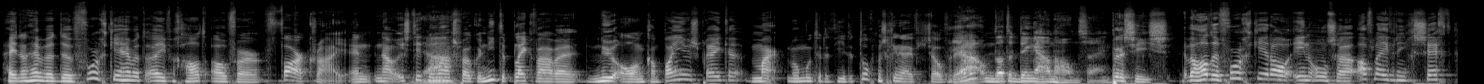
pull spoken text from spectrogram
Hey, dan hebben we de vorige keer hebben we het even gehad over Far Cry. En nou is dit ja. normaal gesproken niet de plek waar we nu al een campagne bespreken. Maar we moeten het hier er toch misschien eventjes over ja, hebben. Ja, omdat er dingen aan de hand zijn. Precies. We hadden vorige keer al in onze aflevering gezegd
